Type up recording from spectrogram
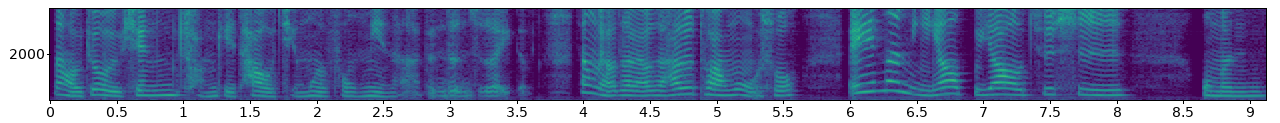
那我就先传给他我节目的封面啊等等之类的。这样聊着聊着，他就突然问我说：“诶，那你要不要就是？”我们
